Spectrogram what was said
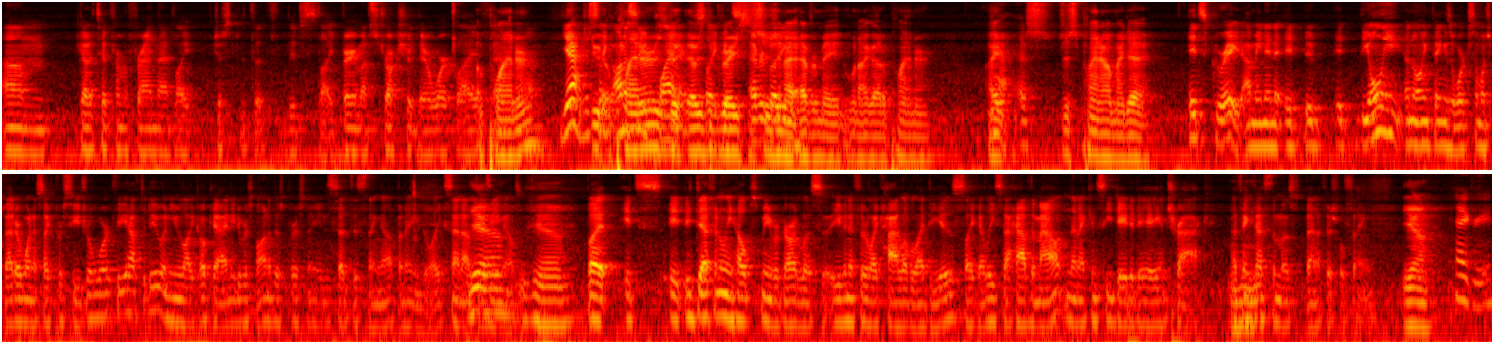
Um, got a tip from a friend that like just it's like very much structured their work life. and, planner? um, yeah, just Dude, like a honestly, planner is the, planners. that was like, the greatest decision I ever made when I got a planner. I Yeah, just plan out my day. It's great. I mean, and it, it, it, it the only annoying thing is it works so much better when it's like procedural work that you have to do, and you're like, okay, I need to respond to this person, I need to set this thing up, and I need to like send out Yeah, these emails. yeah. but it's it, it definitely helps me regardless even if they're like high level ideas like at least i have them out and then i can see day to day and track i think Mhm. that's the most beneficial thing Yeah. I agree.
